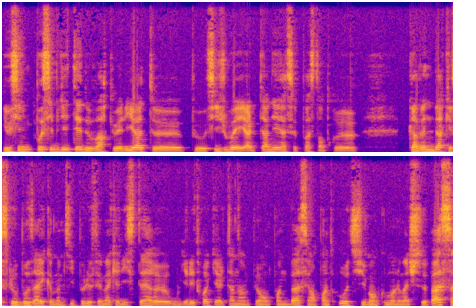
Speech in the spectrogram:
Il y a aussi une possibilité de voir que Elliott peut aussi jouer et alterner à ce poste entre Gravenberg et Slobozai, comme un petit peu le fait McAllister, où il y a les trois qui alternent un peu en pointe basse et en pointe haute, suivant comment le match se passe.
